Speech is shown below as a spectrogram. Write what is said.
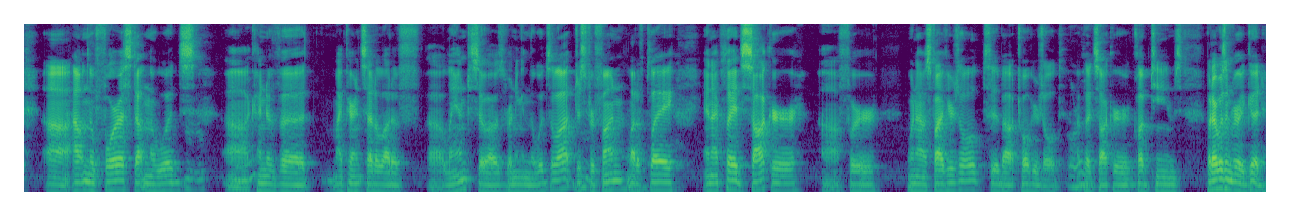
uh, out in the forest, out in the woods. Uh, kind of, uh, my parents had a lot of uh, land, so I was running in the woods a lot just for fun, a lot of play. And I played soccer uh, for when I was five years old to about 12 years old. Oh, I played soccer, club teams, but I wasn't very good.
